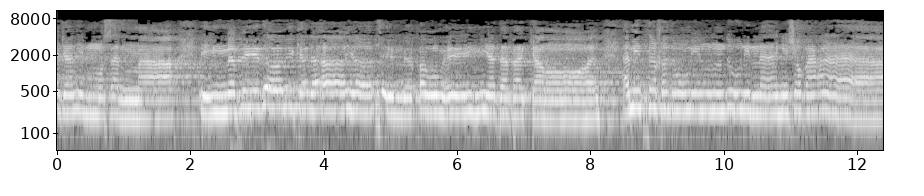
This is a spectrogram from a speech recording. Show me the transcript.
أجل مسمى. إن في ذلك لآيات لقوم يتفكرون. أم اتخذوا من دون الله شفعاء؟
